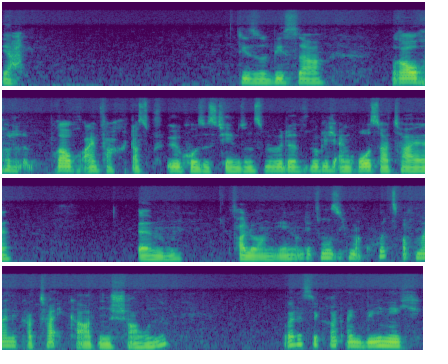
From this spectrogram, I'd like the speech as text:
ja, diese Biester braucht, braucht einfach das Ökosystem, sonst würde wirklich ein großer Teil ähm, verloren gehen. Und jetzt muss ich mal kurz auf meine Karteikarten schauen, weil das hier gerade ein wenig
